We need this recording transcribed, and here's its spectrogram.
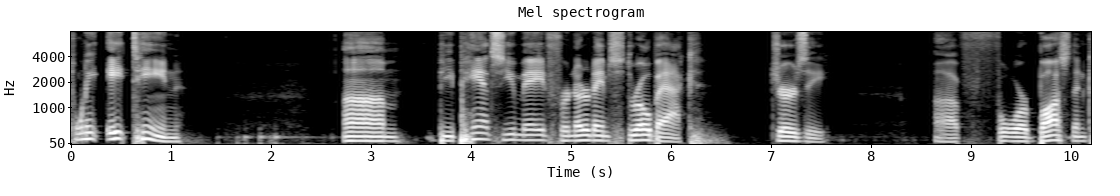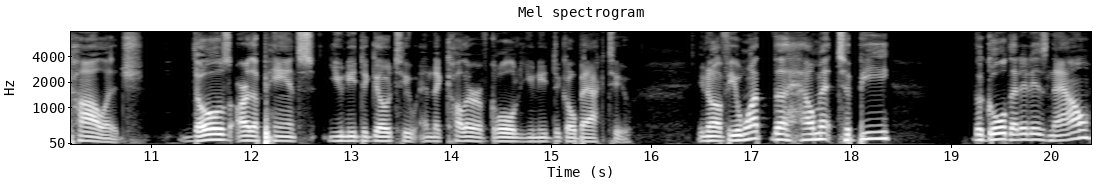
2018 um the pants you made for Notre Dame's throwback jersey uh, for Boston College. Those are the pants you need to go to, and the color of gold you need to go back to. You know, if you want the helmet to be the gold that it is now,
